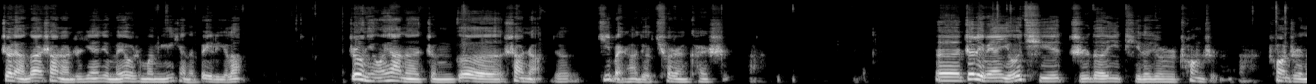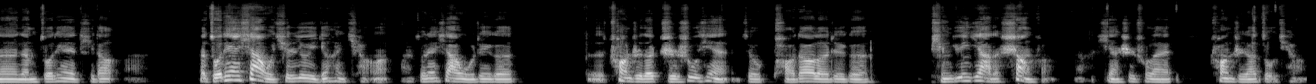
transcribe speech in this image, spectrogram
这两段上涨之间就没有什么明显的背离了。这种情况下呢，整个上涨就基本上就确认开始啊。呃，这里边尤其值得一提的就是创指啊，创指呢，咱们昨天也提到啊，那昨天下午其实就已经很强了啊。昨天下午这个呃创指的指数线就跑到了这个平均价的上方啊，显示出来创指要走强。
